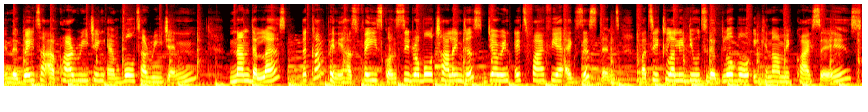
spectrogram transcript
in the Greater Accra region and Volta region. Nonetheless, The company has faced considerable challenges during its five year existence, particularly due to the global economic crisis.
